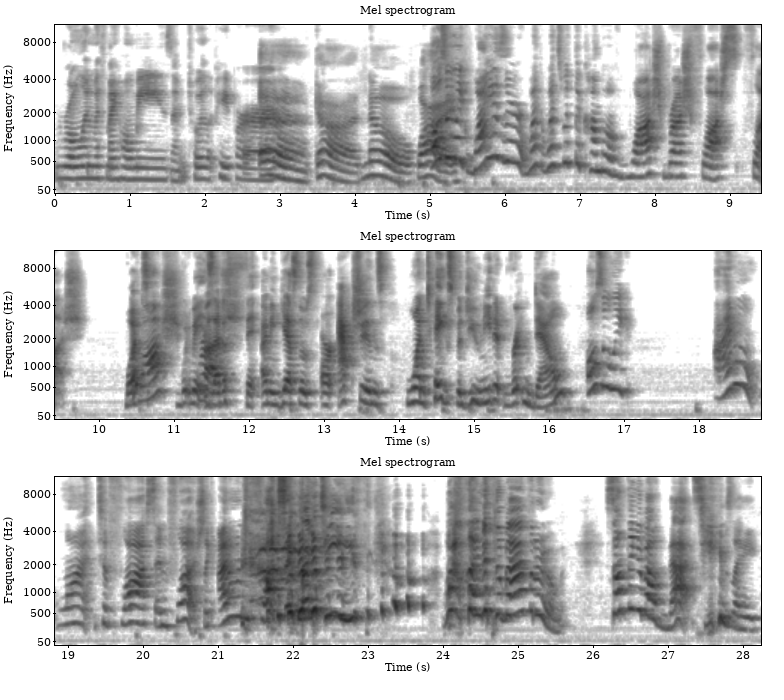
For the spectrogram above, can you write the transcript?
rolling with my homies and toilet paper. Ugh, God, no. Why? Also, like, why is there what? What's with the combo of wash, brush, floss, flush? what? Wash, Wait, wait, is that a thing? I mean, yes, those are actions one takes, but do you need it written down? Also, like, I don't want to floss and flush. Like, I don't want to be flossing my teeth while I'm in the bathroom. Something about that seems like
